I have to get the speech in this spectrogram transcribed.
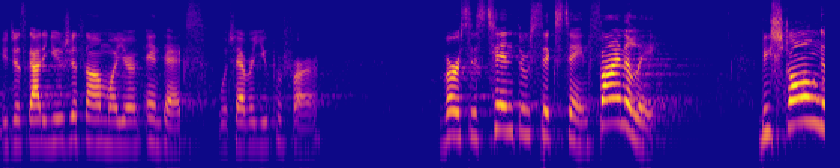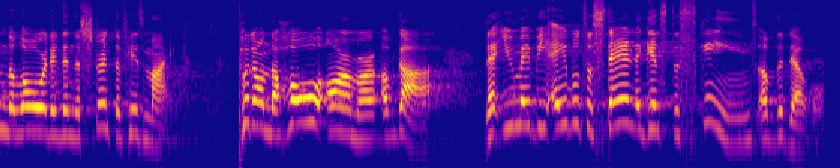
You just got to use your thumb or your index, whichever you prefer. Verses 10 through 16. Finally, be strong in the Lord and in the strength of his might. Put on the whole armor of God, that you may be able to stand against the schemes of the devil.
